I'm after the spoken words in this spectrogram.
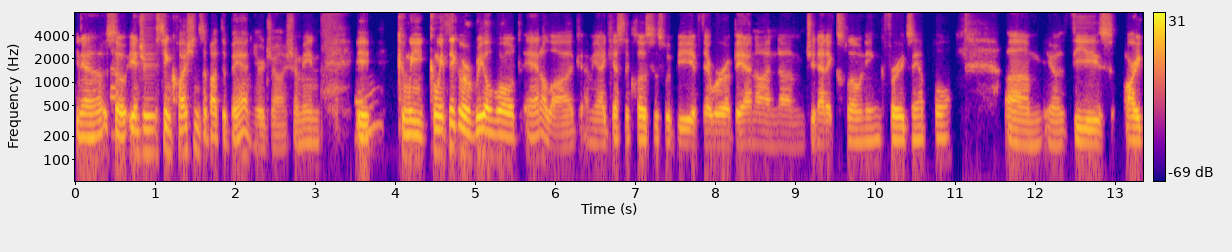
You know, so interesting questions about the ban here, Josh. I mean, it, mm-hmm. can we can we think of a real world analog? I mean, I guess the closest would be if there were a ban on um, genetic cloning, for example. Um, you know, these are you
